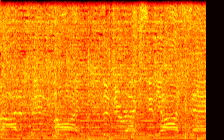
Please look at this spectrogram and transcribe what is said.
try to pinpoint the direction you're saying.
